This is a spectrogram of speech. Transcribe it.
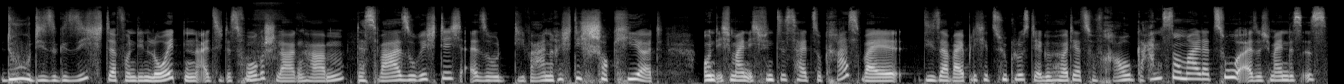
Du, diese Gesichter von den Leuten, als sie das vorgeschlagen haben, das war war so richtig, also die waren richtig schockiert. Und ich meine, ich finde es halt so krass, weil dieser weibliche Zyklus, der gehört ja zur Frau ganz normal dazu. Also ich meine, das ist,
